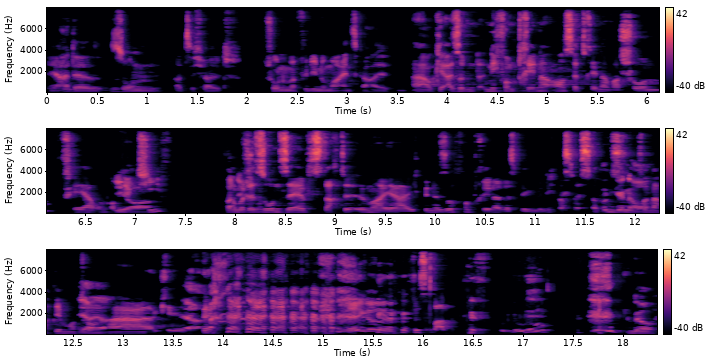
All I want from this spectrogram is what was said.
ja, der Sohn hat sich halt schon immer für die Nummer eins gehalten. Ah, okay, also nicht vom Trainer aus. Der Trainer war schon fair und objektiv. Fand aber der schon. Sohn selbst dachte immer, ja, ich bin der Sohn vom Trainer, deswegen bin ich was Besseres. Genau. So nach dem Motto. Ja, ja. Ah, okay. Ja. Sehr gut. Fist bump. genau.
